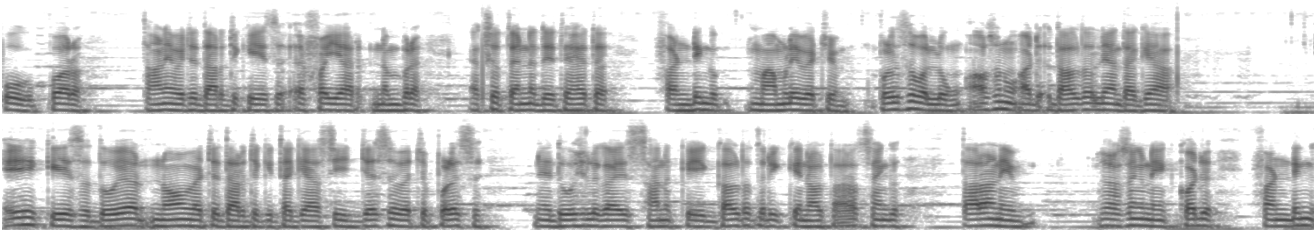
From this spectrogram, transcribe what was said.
ਭੋਗਪੁਰ ਥਾਣੇ ਵਿੱਚ ਦਰਜ case F I R number 103 ਦੇ ਤਹਿਤ ਫੰਡਿੰਗ ਮਾਮਲੇ ਵਿੱਚ ਪੁਲਿਸ ਵੱਲੋਂ ਉਸ ਨੂੰ ਅੱਜ ਅਦਾਲਤ ਲਿਆਂਦਾ ਗਿਆ। ਇਹ ਕੇਸ 2009 ਵਿੱਚ ਦਰਜ ਕੀਤਾ ਗਿਆ ਸੀ, ਜਿਸ ਵਿੱਚ ਪੁਲਿਸ ਨੇ ਦੋਸ਼ ਲਗਾਏ ਸਨ ਕਿ ਗਲਤ ਤਰੀਕੇ ਨਾਲ ਤਾਰਾ ਸਿੰਘ ਤਾਰਾ ਨੇ ਤਾਰਾ ਸਿੰਘ ਨੇ ਕੁਝ ਫੰਡਿੰਗ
